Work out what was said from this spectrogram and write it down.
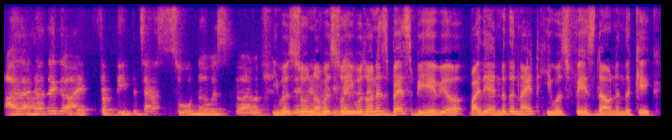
I, I know like I from deep inside I was so nervous. So I He was so nervous, so he was on his best behavior. By the end of the night, he was face down in the cake.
